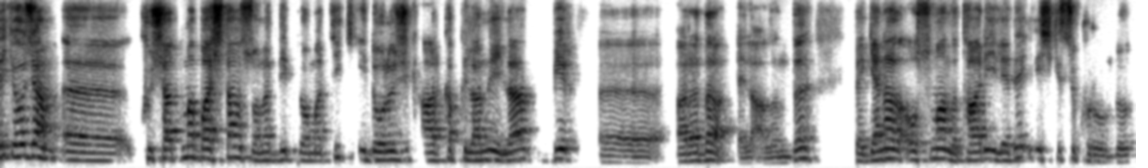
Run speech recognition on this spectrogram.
Peki hocam e, kuşatma baştan sona diplomatik ideolojik arka planıyla bir e, arada ele alındı ve genel Osmanlı tarihiyle de ilişkisi kuruldu.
